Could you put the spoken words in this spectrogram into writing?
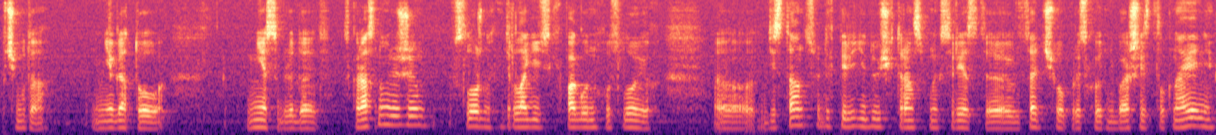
почему-то не готовы, не соблюдают скоростной режим в сложных метеорологических погодных условиях, дистанцию до впереди идущих транспортных средств, э, в результате чего происходят небольшие столкновения,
